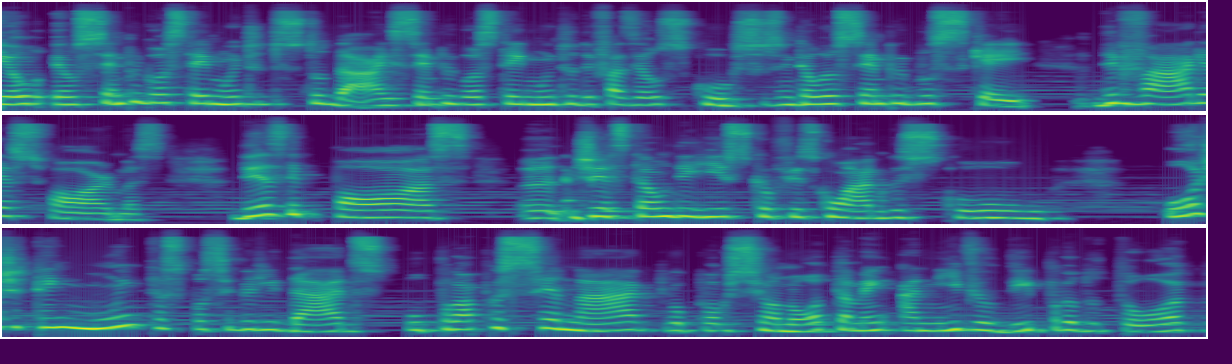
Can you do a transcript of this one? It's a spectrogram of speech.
eu, eu sempre gostei muito de estudar e sempre gostei muito de fazer os cursos, então eu sempre busquei de várias formas, desde pós, gestão de risco que eu fiz com AgroSchool. Hoje tem muitas possibilidades, o próprio Senar proporcionou também a nível de produtor.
